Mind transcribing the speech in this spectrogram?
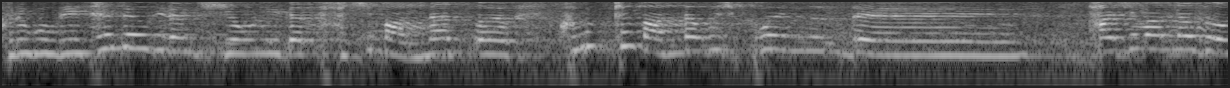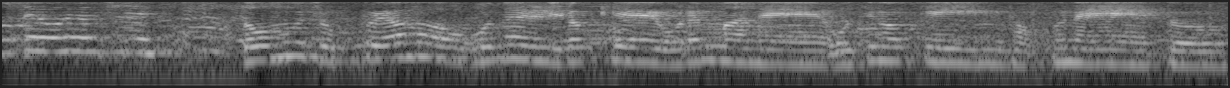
그리고 우리 새벽이랑 지영이가 다시 만났어요. 그렇게 만나고 싶어 했는데 다시 만나서 어때요, 호연 씨? 너무 좋고요. 오늘 이렇게 오랜만에 오징어 게임 덕분에 또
